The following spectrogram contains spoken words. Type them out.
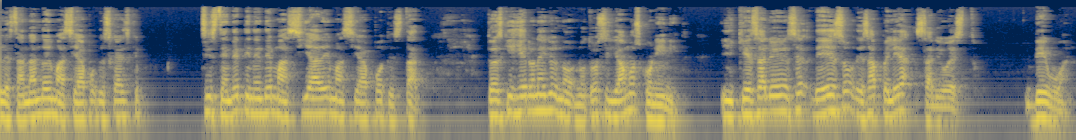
le están dando demasiada potestad, es que Systemd tiene demasiada, demasiada potestad. Entonces, ¿qué dijeron ellos? No, nosotros sigamos con init. ¿Y qué salió de eso, de esa pelea? Salió esto, Debian.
